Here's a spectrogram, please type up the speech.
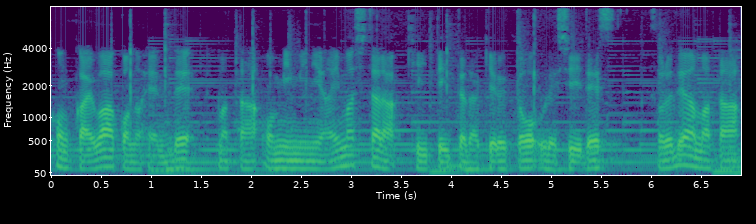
今回はこの辺でまたお耳に合いましたら聞いていただけると嬉しいです。それではまた。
